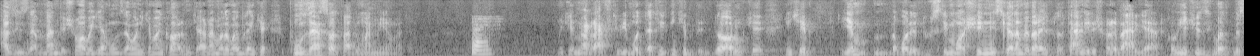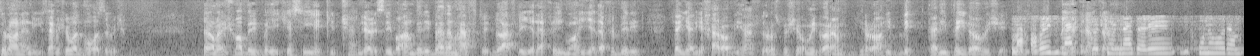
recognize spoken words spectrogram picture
عزیزم من به شما بگم اون زمانی که من کار می‌کردم آدمایی بودن که 15 سال بعد من میآمدن. که من رفتی بی مدتی این که دارو که این که یه به قول دوستی ماشین نیست که آدم ببره تعمیرش کنه برگرد. خب یه چیزی که باید مثل رانندگی همیشه باید مواظبش باشید بنابراین شما برید با یک کسی یکی چند جلسه با هم برید بعدم هفته دو هفته یه دفعه ماهی یه دفعه برید که اگر یه خرابی هست درست بشه. امیدوارم یه راهی بهتری پیدا بشه. من آقای نداره؟ خونه بودم.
